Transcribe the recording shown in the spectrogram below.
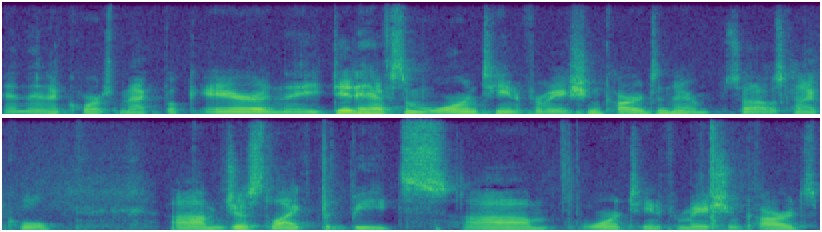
And then, of course, MacBook Air. And they did have some warranty information cards in there, so that was kind of cool. Um, just like the Beats um, warranty information cards.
